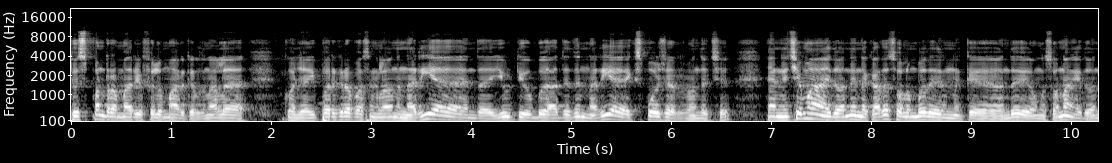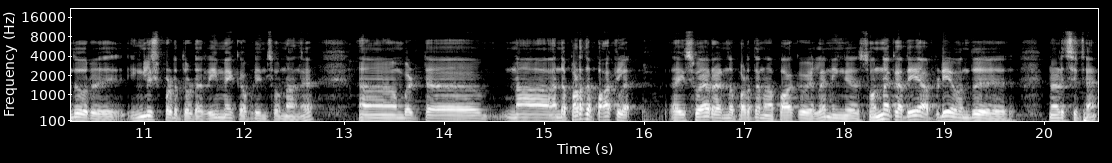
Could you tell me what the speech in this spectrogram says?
ட்விஸ்ட் பண்ணுற மாதிரி ஃபிலிமாக இருக்கிறதுனால கொஞ்சம் இப்போ இருக்கிற பசங்களாம் வந்து நிறைய இந்த யூடியூப் அது இது நிறைய எக்ஸ்போஷர் வந்துச்சு. நிச்சயமாக இது வந்து இந்த கதை சொல்லும்போது எனக்கு வந்து அவங்க சொன்னாங்க இது வந்து ஒரு இங்கிலீஷ் படத்தோட ரீமேக் அப்படின்னு சொன்னாங்க. பட் நான் அந்த படத்தை பார்க்கல. ஐ ஸ்வேர் அந்த படத்தை நான் பார்க்கவே இல்லை. நீங்கள் சொன்ன கதையை அப்படியே வந்து நடிச்சிட்டேன்.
